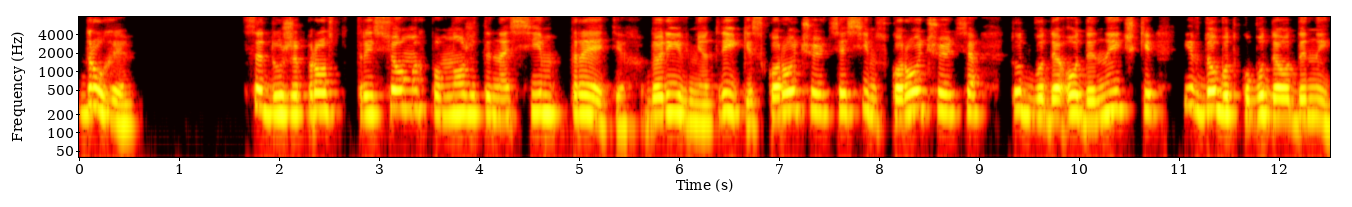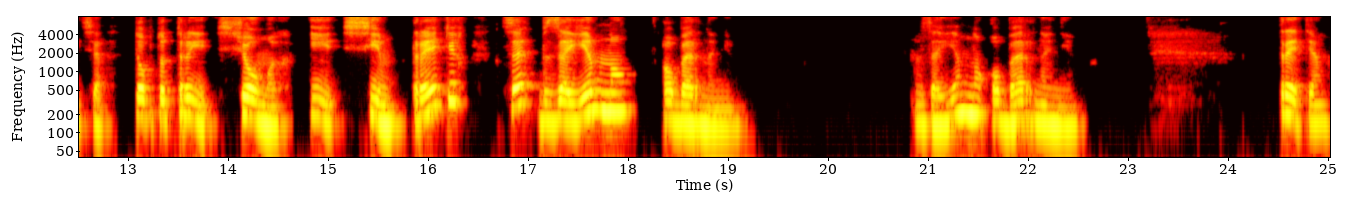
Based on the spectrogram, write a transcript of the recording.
Друге. Це дуже просто. 3 сьомих помножити на 7 третіх. Дорівнює трійки скорочуються, 7 скорочуються, тут буде одинички, і в добутку буде одиниця. Тобто 3 сьомих і 7 третіх – це взаємно обернені. Взаємно обернені. Третє.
